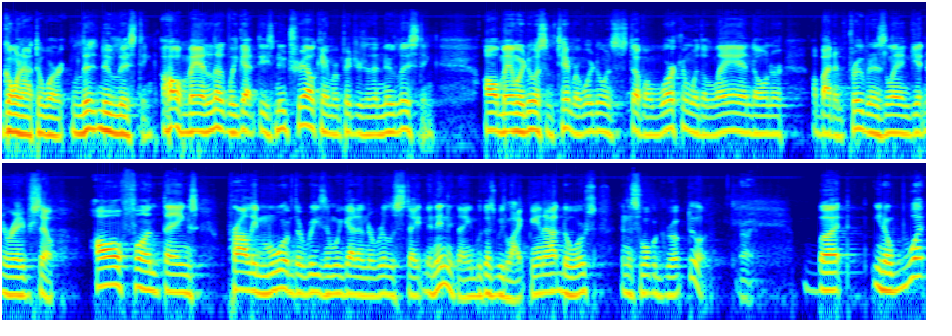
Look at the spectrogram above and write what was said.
going out to work, li- new listing. Oh man, look, we got these new trail camera pictures of the new listing. Oh man, we're doing some timber. We're doing some stuff. I'm working with a landowner about improving his land, getting it ready for sale. All fun things. Probably more of the reason we got into real estate than anything because we like being outdoors, and that's what we grew up doing. Right. But you know what?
